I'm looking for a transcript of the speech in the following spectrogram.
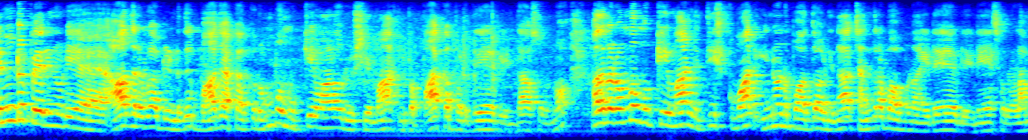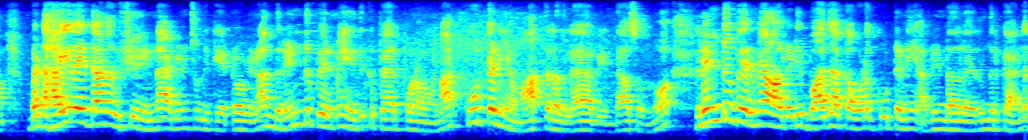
ரெண்டு பேரினுடைய ஆதரவு அப்படின்றது பாஜகவுக்கு ரொம்ப முக்கியமான ஒரு விஷயமா இப்போ பார்க்கப்படுது அப்படின்னு தான் சொல்லணும். அதில் ரொம்ப முக்கியமாக நிதிஷ்குமார் இன்னொன்று பார்த்தோம் அப்படின்னா சந்திரபாபு நாயுடு அப்படின்னே சொல்லலாம். பட் ஹைலைட்டான விஷயம் என்ன அப்படின்னு சொல்லி கேட்டோம் அப்படின்னா அந்த ரெண்டு பேருமே எதுக்கு பேர் போனவங்கன்னா கூட்டணியை மாத்துறதுல அப்படின்னு தான் சொல்லணும் ரெண்டு பேருமே ஆல்ரெடி பாஜகவோட கூட்டணி அப்படின்றதுல இருந்திருக்காங்க.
